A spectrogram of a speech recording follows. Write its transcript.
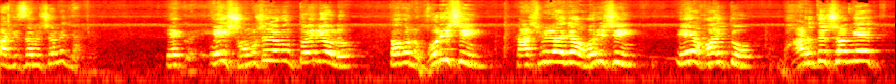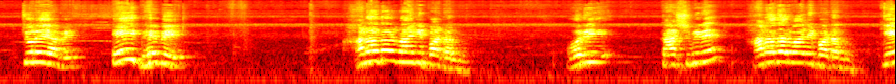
পাকিস্তানের সঙ্গে যাবে। এই সমস্যা যখন তৈরি হলো, তখন হরি সিং, কাশ্মীর রাজা হরি সিং, এ হয়তো ভারতের সঙ্গে চলে যাবে। এই ভেবে হানাদার বাহিনী পাঠালো। হরি কাশ্মীরে হানাদার বাহিনী পাঠালো। কে?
